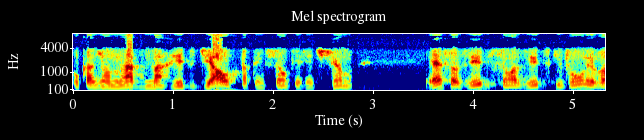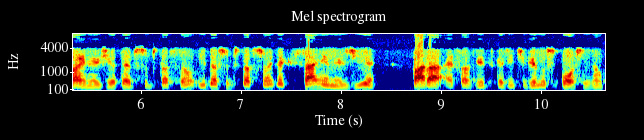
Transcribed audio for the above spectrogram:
ocasionado na rede de alta tensão, que a gente chama, essas redes são as redes que vão levar a energia até a subestação e das subestações é que sai energia para essas redes que a gente vê nos postes. Então,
